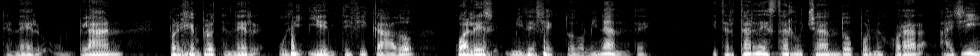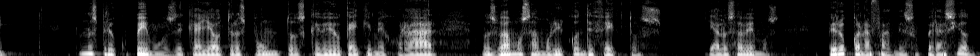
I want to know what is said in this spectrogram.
Tener un plan, por ejemplo, tener identificado cuál es mi defecto dominante y tratar de estar luchando por mejorar allí. No nos preocupemos de que haya otros puntos que veo que hay que mejorar. Nos vamos a morir con defectos, ya lo sabemos, pero con afán de superación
